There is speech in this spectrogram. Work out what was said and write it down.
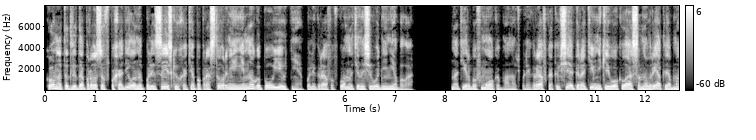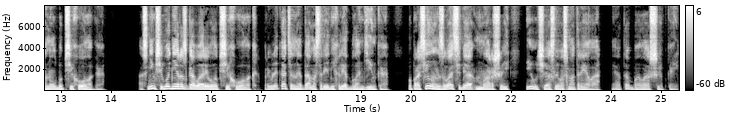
Комната для допросов походила на полицейскую, хотя попросторнее и немного поуютнее. Полиграфа в комнате на сегодня не было. Натирбов мог обмануть полиграф, как и все оперативники его класса, но вряд ли обманул бы психолога. А с ним сегодня и разговаривала психолог, привлекательная дама средних лет блондинка. Попросила называть себя Маршей и участливо смотрела. Это было ошибкой.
